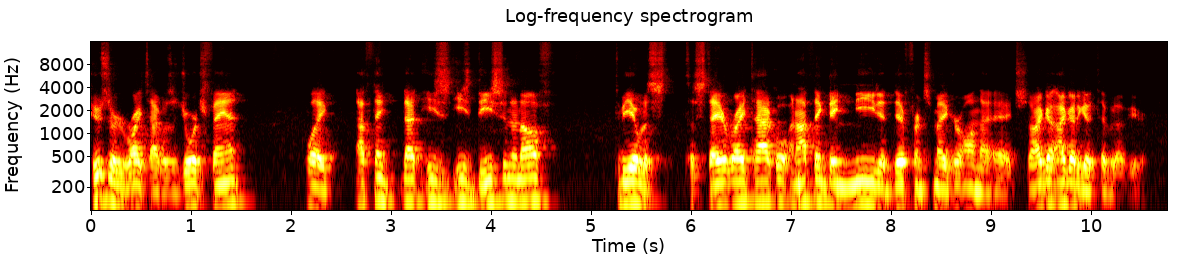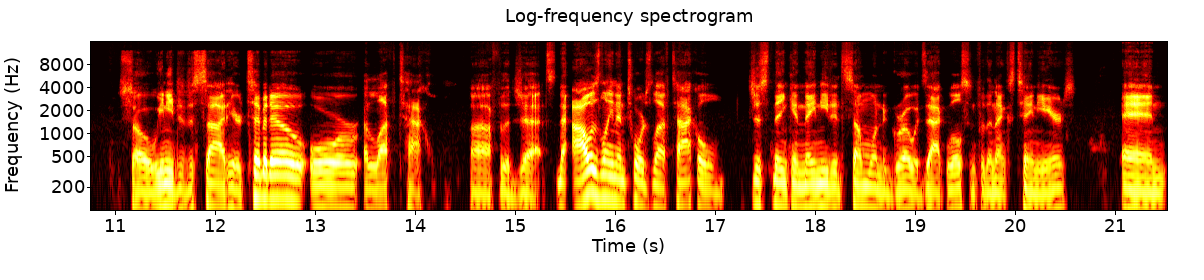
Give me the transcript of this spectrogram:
who's their right tackle? Is George Fant? Like I think that he's he's decent enough to be able to to stay at right tackle. And I think they need a difference maker on that edge. So I got I got to get Thibodeaux here. So we need to decide here: Thibodeaux or a left tackle uh, for the Jets. Now I was leaning towards left tackle, just thinking they needed someone to grow with Zach Wilson for the next ten years. And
